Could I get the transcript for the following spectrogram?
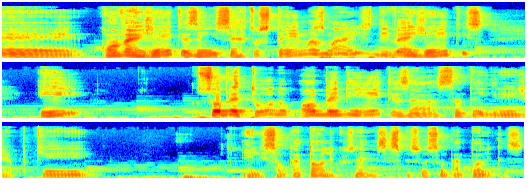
é, convergentes em certos temas, mas divergentes e, sobretudo, obedientes à Santa Igreja, porque eles são católicos, né? Essas pessoas são católicas.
